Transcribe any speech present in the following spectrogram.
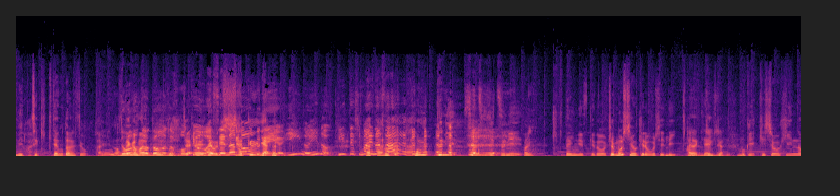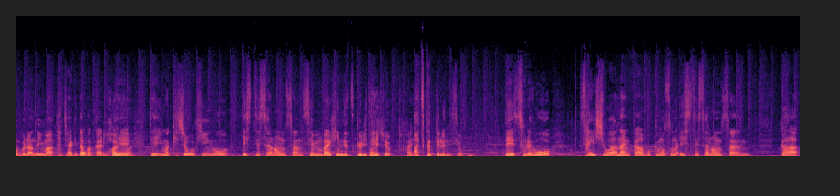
めっちゃ聞きたいことあるんですよ。はい。どうぞどうぞもう今日はセナトークでいいよ。尺いいのいいの。聞いてしまいなさい。本当に切実に。はい。聞きたいんですけど、ちょもしよければ教えていただきたいんですが、僕化粧品のブランド今立ち上げたばかりで、おはいはい。で今化粧品をエステサロンさん専売品で作りたいと、はいあ作ってるんですよ。でそれを最初はなんか僕もそのエステサロンさんが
